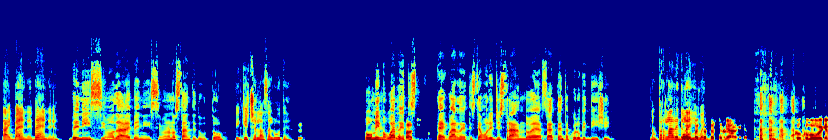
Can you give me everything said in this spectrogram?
Dai, bene, bene. Benissimo, dai, benissimo, nonostante tutto. Finché c'è la salute. Oh Mimmo, guarda che ti, eh, guarda che ti stiamo registrando, eh. Stai attento a quello che dici. Non parlare della oh, Juve. Co- come, vuoi che,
